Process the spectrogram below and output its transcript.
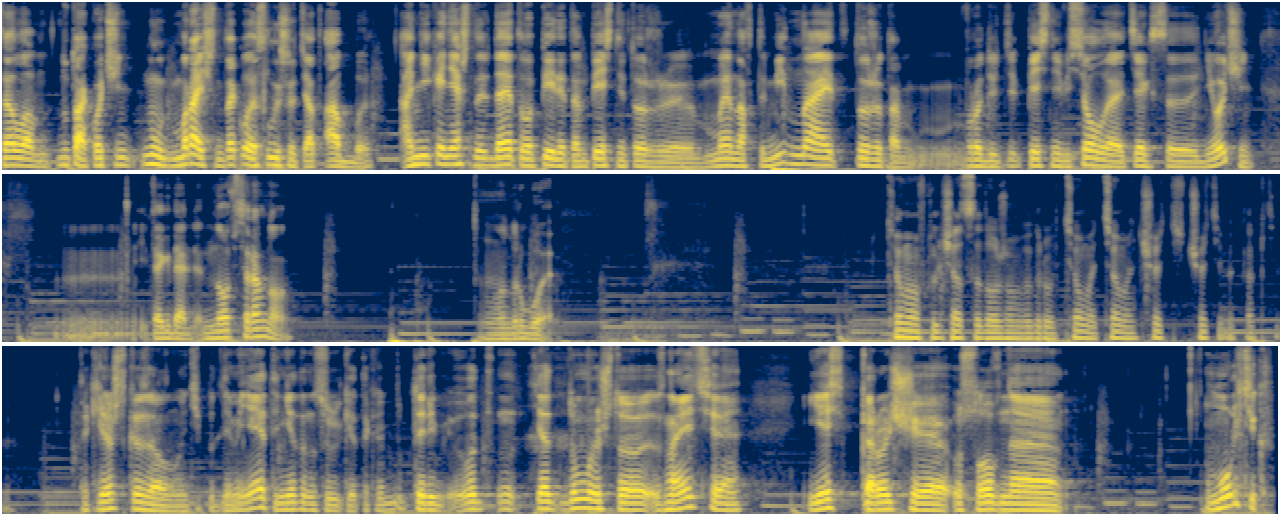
Целом, ну так, очень, ну, мрачно такое слышать от Аббы. Они, конечно, до этого пели там песни тоже Man After Midnight, тоже там вроде песня веселая, а текст не очень и так далее. Но все равно, ну, другое. Тёма включаться должен в игру. Тёма, Тёма, чё тебе, как тебе? Так я же сказал, ну, типа, для меня это не танцульки, это как будто... Вот я думаю, что, знаете, есть, короче, условно, мультик,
